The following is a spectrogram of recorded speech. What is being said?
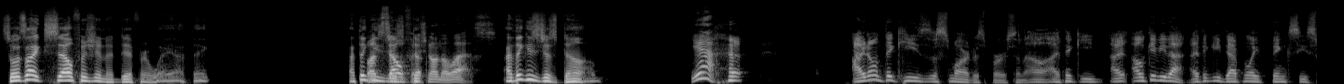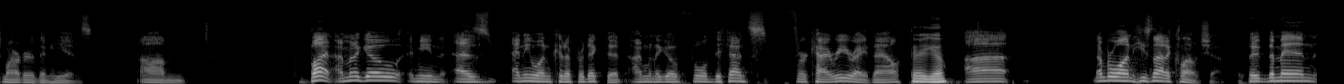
So it's like selfish in a different way, I think. I think But he's selfish just du- nonetheless. I think he's just dumb. Yeah. I don't think he's the smartest person. I'll, I think he. I, I'll give you that. I think he definitely thinks he's smarter than he is. Um, but I'm gonna go. I mean, as anyone could have predicted, I'm gonna go full defense for Kyrie right now. There you go. Uh, number one, he's not a clown show. The the man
